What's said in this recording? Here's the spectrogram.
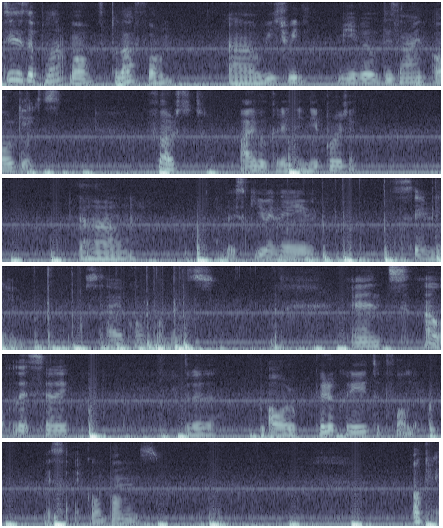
This is the platform, platform uh, which we, we will design our gates. First, I will create a new project. Um, let's give a name, same name, style components, and oh, let's select the our pre-created folder, SI components okay.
